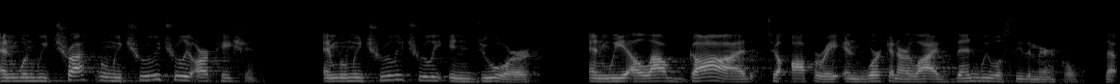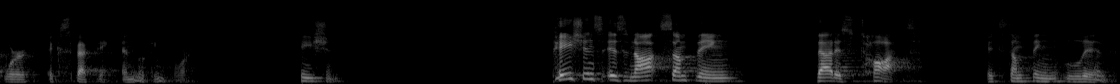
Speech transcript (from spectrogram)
And when we trust, when we truly, truly are patient, and when we truly, truly endure, and we allow God to operate and work in our lives, then we will see the miracles that we're expecting and looking for. Patience. Patience is not something that is taught, it's something lived.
